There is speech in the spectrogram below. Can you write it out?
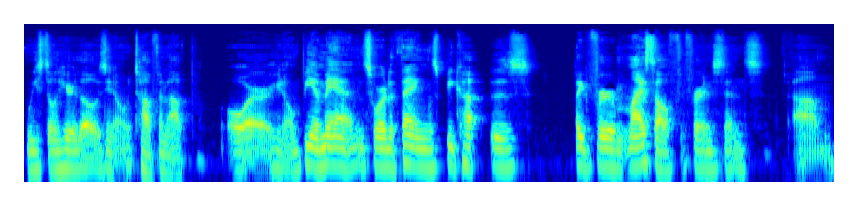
we still hear those, you know, toughen up or, you know, be a man sort of things because like for myself, for instance, um,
